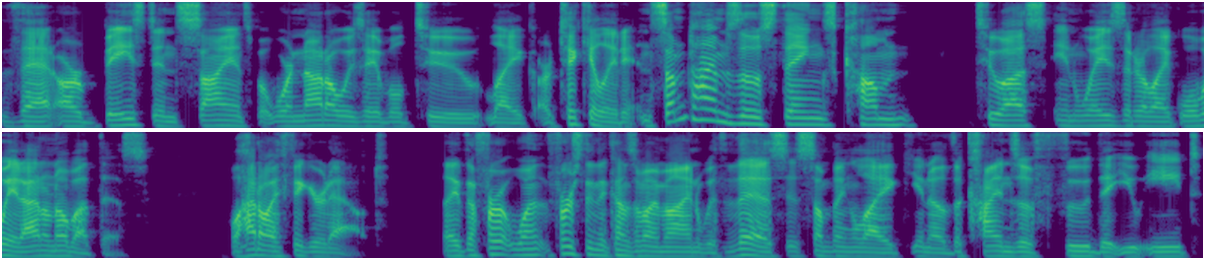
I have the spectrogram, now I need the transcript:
that are based in science, but we're not always able to like articulate it. And sometimes those things come to us in ways that are like, well, wait, I don't know about this. Well, how do I figure it out? Like the first one, first thing that comes to my mind with this is something like, you know, the kinds of food that you eat,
